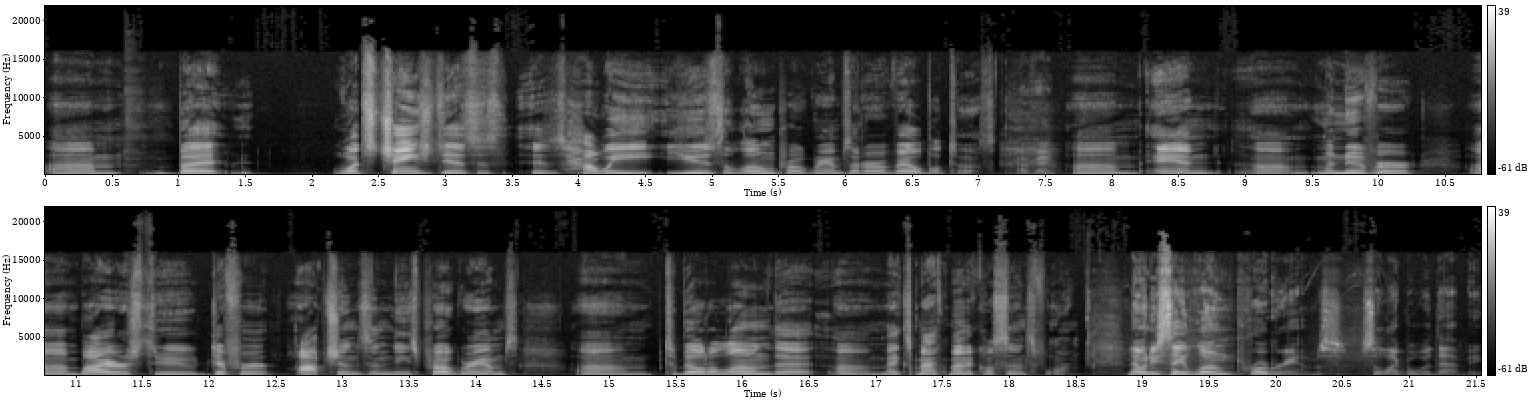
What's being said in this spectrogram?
um, but what's changed is, is is how we use the loan programs that are available to us Okay. um, and um, maneuver um, buyers through different options in these programs um, to build a loan that um, makes mathematical sense for them. Now, when you say loan programs, so like, what would that be?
